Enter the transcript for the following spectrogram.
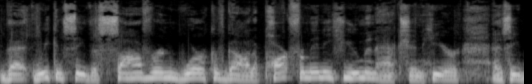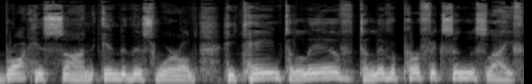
that we can see the sovereign work of God apart from any human action here as He brought His Son into this world. He came to live, to live a perfect sinless life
